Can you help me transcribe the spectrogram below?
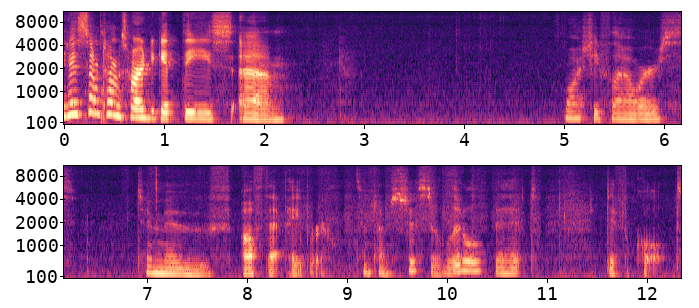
It is sometimes hard to get these um, washi flowers to move off that paper. Sometimes just a little bit difficult.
